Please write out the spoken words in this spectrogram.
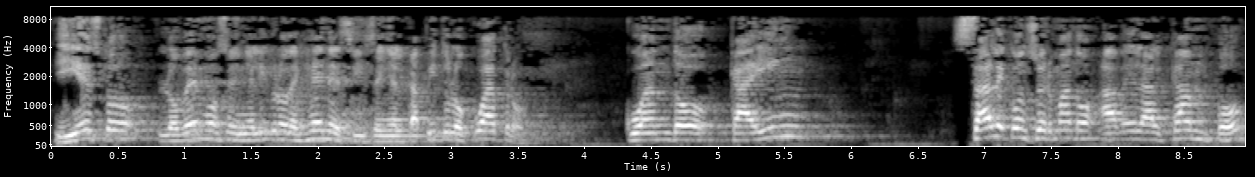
Y esto lo vemos en el libro de Génesis, en el capítulo 4, cuando Caín sale con su hermano Abel al campo,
